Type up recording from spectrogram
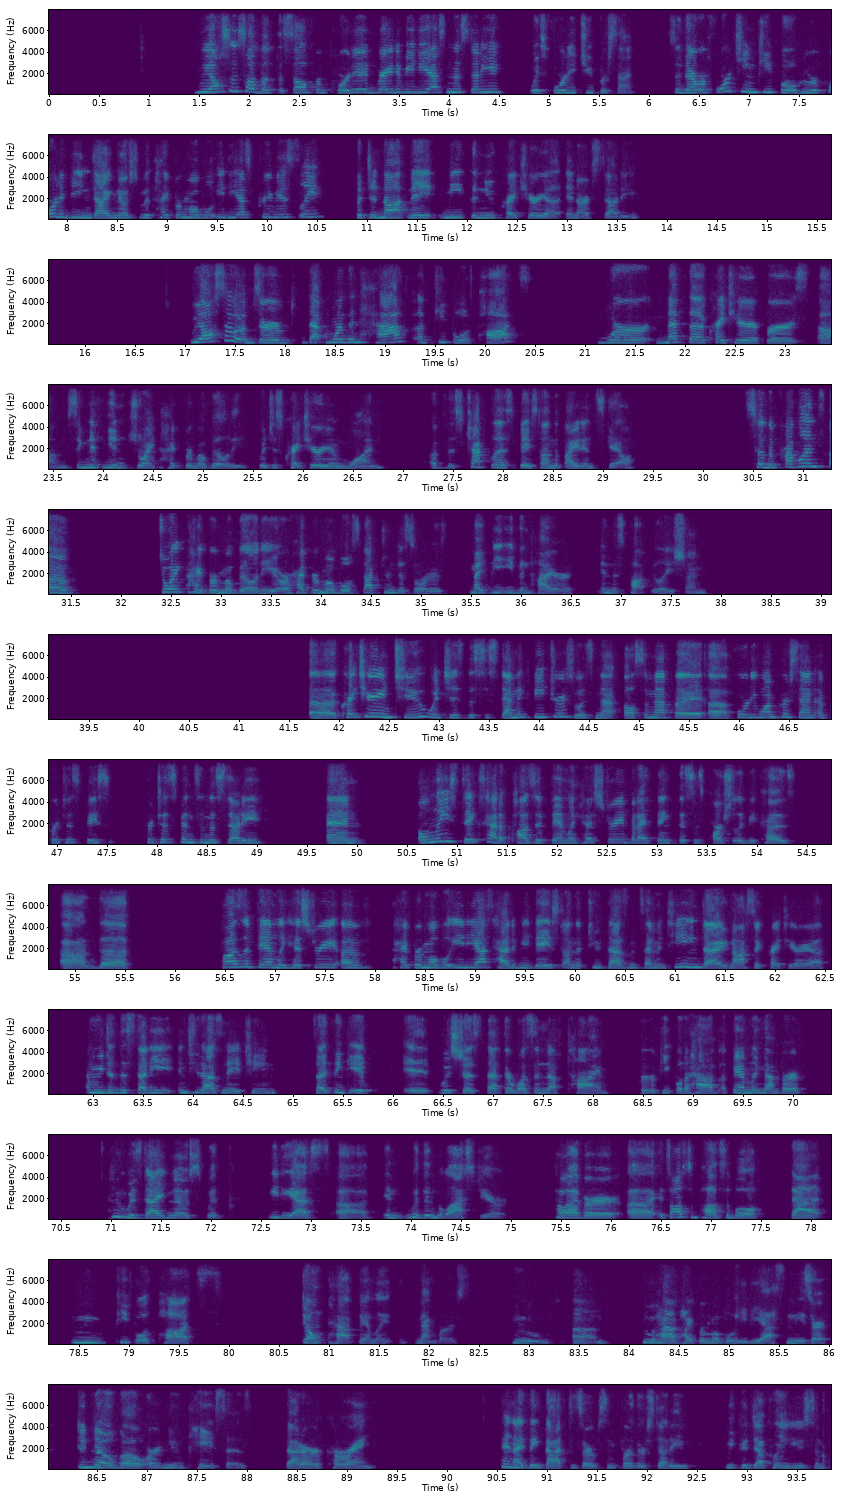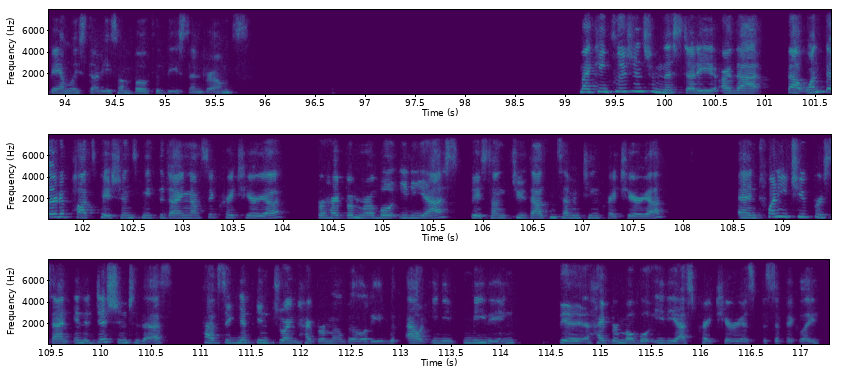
We also saw that the self-reported rate of EDS in the study was 42%. So there were 14 people who reported being diagnosed with hypermobile EDS previously, but did not meet the new criteria in our study. We also observed that more than half of people with POTS were met the criteria for um, significant joint hypermobility, which is criterion one of this checklist based on the Beighton scale. So the prevalence of joint hypermobility or hypermobile spectrum disorders might be even higher in this population. uh, criterion two, which is the systemic features, was met, also met by 41% uh, of participants in the study, and only six had a positive family history. But I think this is partially because uh, the positive family history of hypermobile EDS had to be based on the 2017 diagnostic criteria, and we did the study in 2018. So I think it it was just that there wasn't enough time for people to have a family member who was diagnosed with EDS uh, in within the last year. However, uh, it's also possible that people with POTS don't have family members who um, who have hypermobile EDS, and these are de novo or new cases that are occurring. And I think that deserves some further study. We could definitely use some family studies on both of these syndromes. My conclusions from this study are that about one third of POTS patients meet the diagnostic criteria for hypermobile EDS based on 2017 criteria. And 22% in addition to this have significant joint hypermobility without meeting the hypermobile EDS criteria specifically.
